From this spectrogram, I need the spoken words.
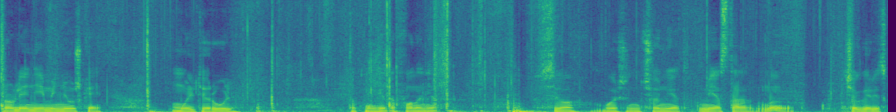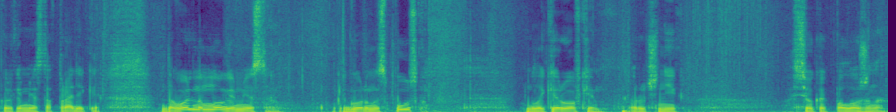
управление менюшкой, мультируль. Так магнитофона нет. Все, больше ничего нет. Место, ну, что говорит, сколько места в прадике. Довольно много места. Горный спуск, блокировки, ручник. Все как положено.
